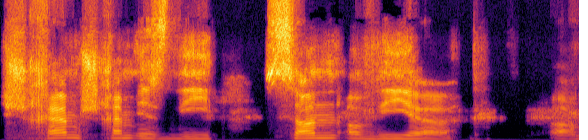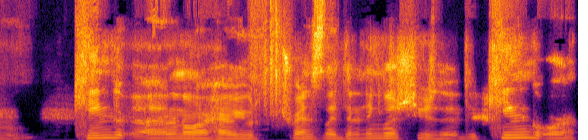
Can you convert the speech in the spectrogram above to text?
Shechem. Shechem is the son of the uh, um, king. I don't know how you would translate that in English. He was the, the king, or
